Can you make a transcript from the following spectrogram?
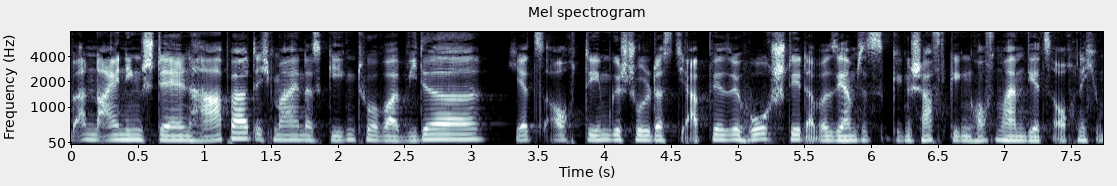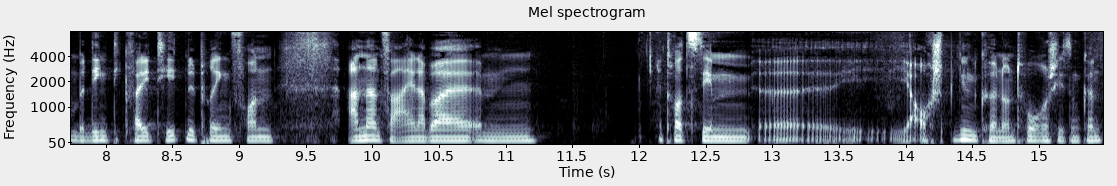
an einigen Stellen hapert. Ich meine, das Gegentor war wieder jetzt auch dem geschuldet, dass die Abwehr sehr hoch steht, aber sie haben es jetzt geschafft gegen Hoffenheim, die jetzt auch nicht unbedingt die Qualität mitbringen von anderen Vereinen, aber ähm, trotzdem äh, ja auch spielen können und Tore schießen können,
